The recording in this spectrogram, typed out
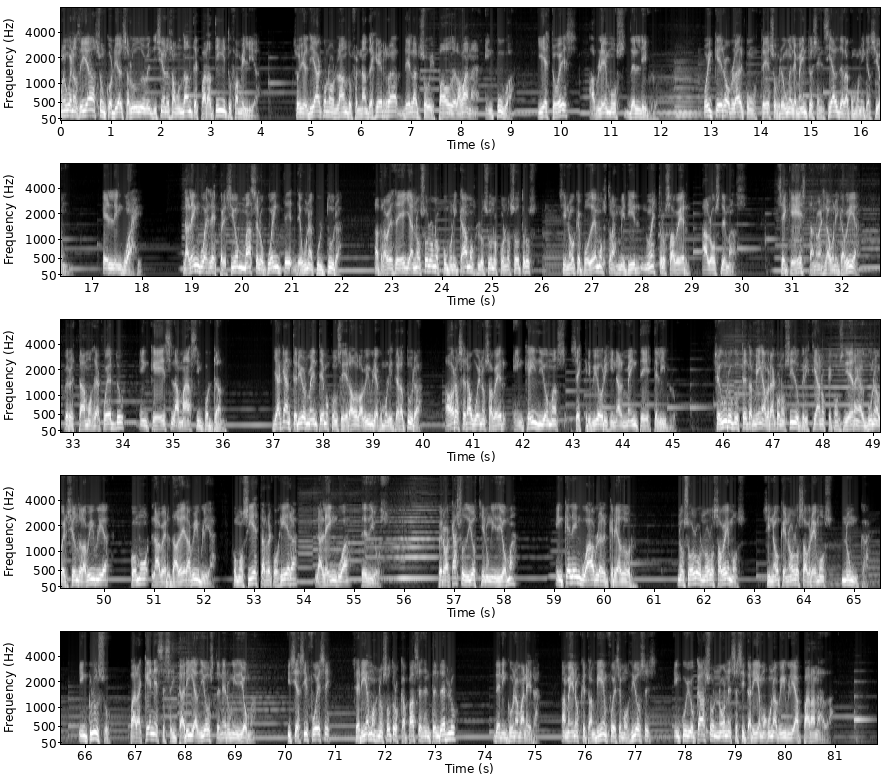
Muy buenos días, un cordial saludo y bendiciones abundantes para ti y tu familia. Soy el diácono Orlando Fernández Guerra del Arzobispado de La Habana, en Cuba, y esto es Hablemos del Libro. Hoy quiero hablar con usted sobre un elemento esencial de la comunicación, el lenguaje. La lengua es la expresión más elocuente de una cultura. A través de ella no solo nos comunicamos los unos con los otros, sino que podemos transmitir nuestro saber a los demás. Sé que esta no es la única vía, pero estamos de acuerdo en que es la más importante. Ya que anteriormente hemos considerado la Biblia como literatura, ahora será bueno saber en qué idiomas se escribió originalmente este libro. Seguro que usted también habrá conocido cristianos que consideran alguna versión de la Biblia como la verdadera Biblia, como si ésta recogiera la lengua de Dios. Pero ¿acaso Dios tiene un idioma? ¿En qué lengua habla el Creador? No solo no lo sabemos, sino que no lo sabremos nunca. Incluso, ¿para qué necesitaría Dios tener un idioma? Y si así fuese, ¿seríamos nosotros capaces de entenderlo? De ninguna manera, a menos que también fuésemos dioses, en cuyo caso no necesitaríamos una Biblia para nada.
